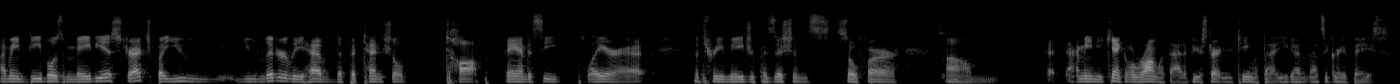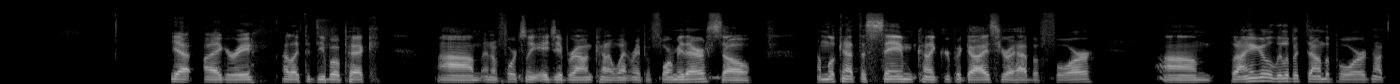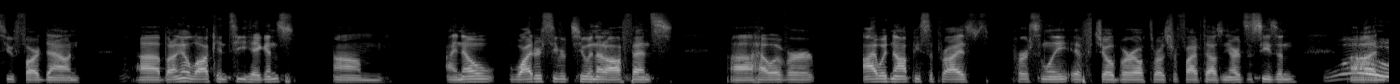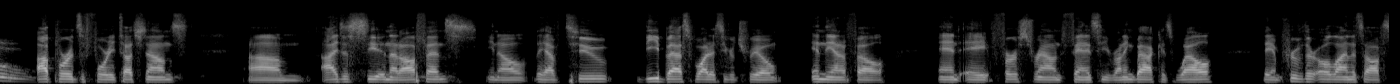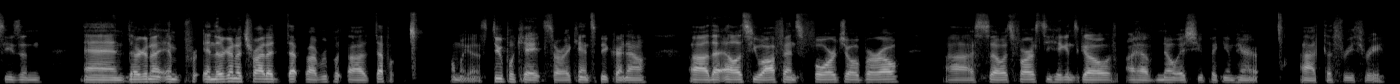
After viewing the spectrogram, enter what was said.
I mean, Deebo's maybe a stretch, but you you literally have the potential top fantasy player at the three major positions so far. Um, I mean, you can't go wrong with that. If you're starting your team with that, you got that's a great base. Yeah, I agree. I like the Deebo pick. Um, and unfortunately, AJ Brown kind of went right before me there. So I'm looking at the same kind of group of guys here I had before. Um, but I'm gonna go a little bit down the board, not too far down. Uh, but I'm gonna lock in Tee Higgins. Um, I know wide receiver two in that offense. Uh, however, I would not be surprised personally if Joe Burrow throws for 5,000 yards this season, uh, upwards of 40 touchdowns. Um, I just see it in that offense. You know, they have two, the best wide receiver trio in the NFL and a first round fantasy running back as well. They improved their O line this offseason and they're going to, imp- and they're going to try to, de- uh, uh, de- oh my goodness, duplicate. Sorry, I can't speak right now. Uh, the LSU offense for Joe Burrow. Uh, so as far as Tee Higgins go, I have no issue picking him here at the three three.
